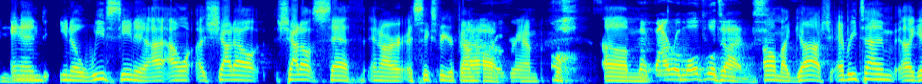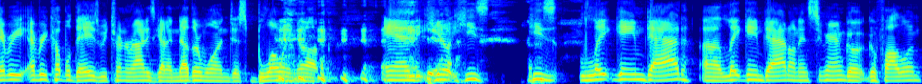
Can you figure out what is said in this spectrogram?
Mm-hmm. And you know, we've seen it. I, I want a shout out, shout out Seth in our six figure founder uh, program. Oh, um, got viral multiple times. Oh my gosh! Every time, like every every couple days, we turn around, he's got another one just blowing up. and yeah. you know, he's he's late game dad, uh, late game dad on Instagram. Go go follow him.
